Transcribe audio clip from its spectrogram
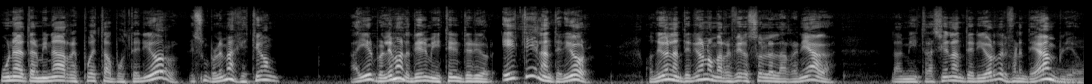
una determinada respuesta posterior, es un problema de gestión. Ahí el problema lo tiene el Ministerio Interior. Este y el anterior. Cuando digo el anterior no me refiero solo a la Rañaga, la administración anterior del Frente Amplio.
